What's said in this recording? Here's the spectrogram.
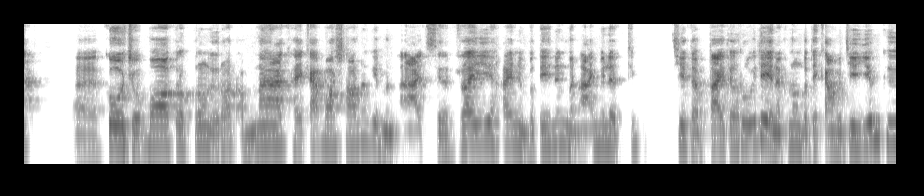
ច គោជបគ្រប់គ្រងដោយរដ្ឋអំណាចហើយការបោះឆ្នោតនោះវាមិនអាចសេរីហើយនឹងប្រទេសនឹងមិនអាចមានលទ្ធិជាតបតៃទៅរួចទេនៅក្នុងប្រទេសកម្ពុជាយើងគឺ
